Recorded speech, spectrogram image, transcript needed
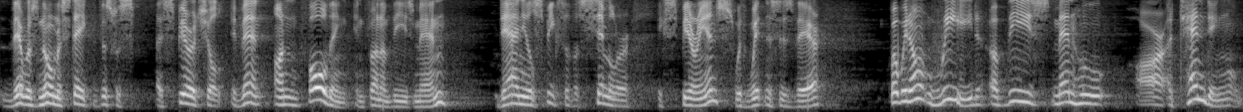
There was no mistake that this was a spiritual event unfolding in front of these men. Daniel speaks of a similar experience with witnesses there. But we don't read of these men who are attending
